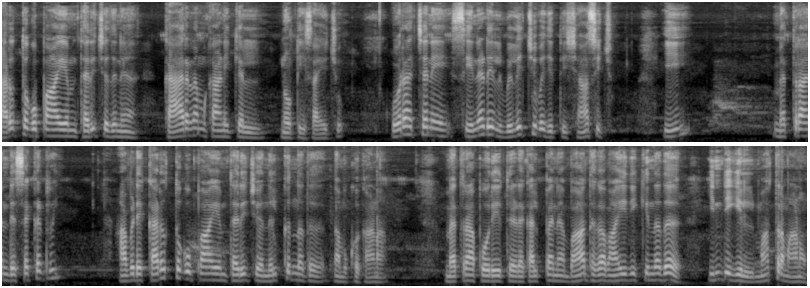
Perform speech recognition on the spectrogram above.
കറുത്ത കുപ്പായം ധരിച്ചതിന് കാരണം കാണിക്കൽ നോട്ടീസ് അയച്ചു. ഒരച്ഛനെ സിനഡിൽ വിളിച്ചു വരുത്തി ശാസിച്ചു. ഈ മെത്രാന്റെ സെക്രട്ടറി അവിടെ കറുത്ത കുപ്പായം ധരിച്ച് നിൽക്കുന്നത് നമുക്ക് കാണാം. മെത്രാപോലീത്തയുടെ കൽപ്പന ബാധകമായിരിക്കുന്നത് ഇന്ത്യയിൽ മാത്രമാണോ?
